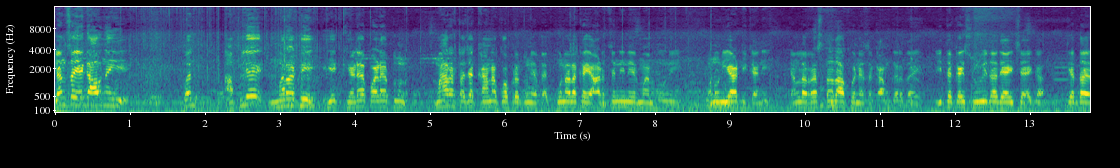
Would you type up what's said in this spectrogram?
त्यांचं हे गाव नाही आहे पण आपले मराठे हे खेड्यापाड्यातून महाराष्ट्राच्या कानाकोपऱ्यातून येत आहेत. कुणाला काही अडचणी निर्माण होऊ नये. म्हणून या ठिकाणी त्यांना रस्ता दाखवण्याचं काम करत आहे इथं काही सुविधा द्यायच्या आहे का? ते दा-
